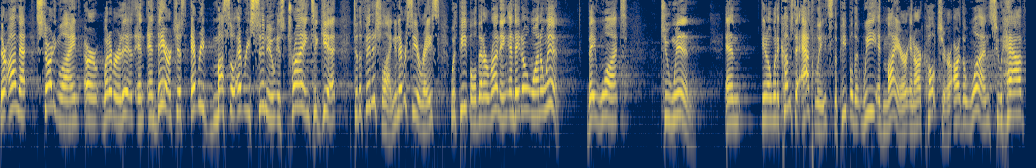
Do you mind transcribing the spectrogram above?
they're on that starting line or whatever it is, and, and they are just, every muscle, every sinew is trying to get to the finish line. You never see a race with people that are running and they don't want to win. They want to win. And, you know, when it comes to athletes, the people that we admire in our culture are the ones who have,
